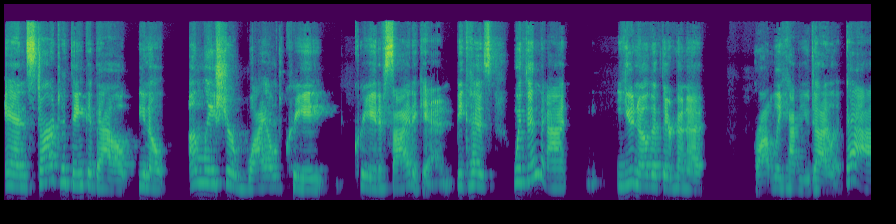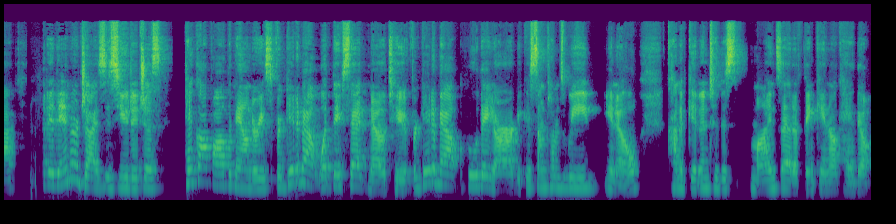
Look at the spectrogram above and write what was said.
and start to think about, you know, unleash your wild create creative side again because within that you know that they're going to probably have you dial it back, but it energizes you to just pick off all the boundaries, forget about what they've said no to, forget about who they are, because sometimes we, you know, kind of get into this mindset of thinking, okay, they'll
